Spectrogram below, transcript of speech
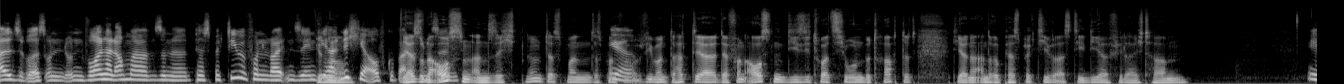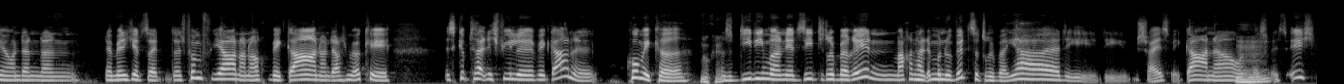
all sowas und, und wollen halt auch mal so eine Perspektive von Leuten sehen, die halt genau. nicht hier aufgewachsen sind. Ja, so eine. Außenansicht, ne? dass man, dass man yeah. jemand hat, der, der von außen die Situation betrachtet, die eine andere Perspektive als die, die ja vielleicht haben. Ja, und dann, dann, dann bin ich jetzt seit, seit fünf Jahren dann auch vegan und dachte ich mir, okay, es gibt halt nicht viele vegane Komiker. Okay. Also die, die man jetzt sieht, die drüber reden, machen halt immer nur Witze drüber. Ja, die, die scheiß Veganer und mhm. was weiß ich.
